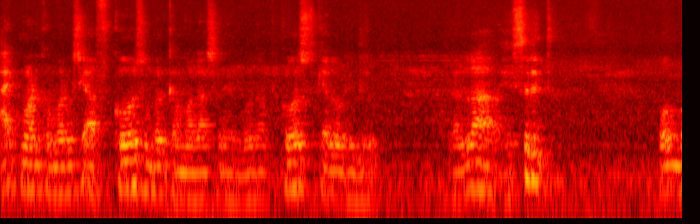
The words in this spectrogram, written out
ಆ್ಯಕ್ಟ್ ಮಾಡ್ಕೊಂಬರೋ ಸಿ ಅಫ್ಕೋರ್ಸ್ ಒಬ್ಬರು ಕಮಲ್ ಹಾಸನ್ ಇರ್ಬೋದು. ಅಫ್ಕೋರ್ಸ್ ಕೆಲವರು ಇದ್ದರು ಎಲ್ಲ ಹೆಸರಿತ್ತು. ಒಬ್ಬ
